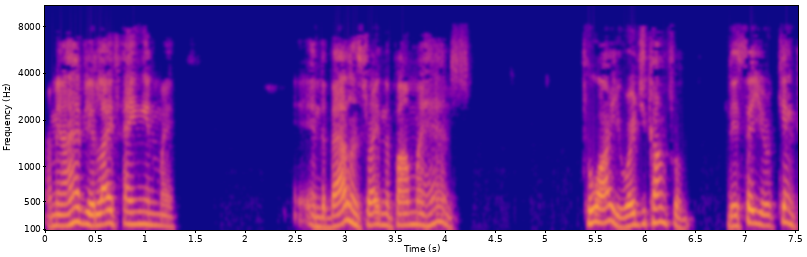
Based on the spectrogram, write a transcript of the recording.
I mean, I have your life hanging in my, in the balance right in the palm of my hands. Who are you? Where'd you come from? They say you're a king.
